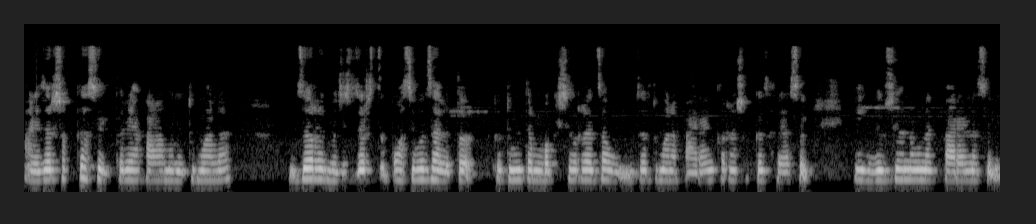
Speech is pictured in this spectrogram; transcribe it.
आणि जर शक्य असेल तर या काळामध्ये तुम्हाला जर म्हणजे जर पॉसिबल झालं तर तर तुम्ही त्र्यंबकेश्वरला जाऊन जर तुम्हाला पारायण करणं शक्य झालं असेल एक दिवसीय नवनाथ पारायण असेल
